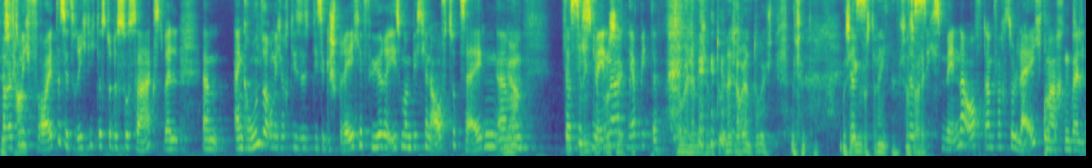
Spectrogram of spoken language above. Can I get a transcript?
Das Aber also mich freut das jetzt richtig, dass du das so sagst, weil ähm, ein Grund, warum ich auch diese, diese Gespräche führe, ist, mal ein bisschen aufzuzeigen, ähm, ja. dass sich Männer, ja bitte. Jetzt habe ich nämlich einen, jetzt habe ich einen Durst. Muss dass, irgendwas trinken. Sonst dass sich Männer oft einfach so leicht machen, weil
